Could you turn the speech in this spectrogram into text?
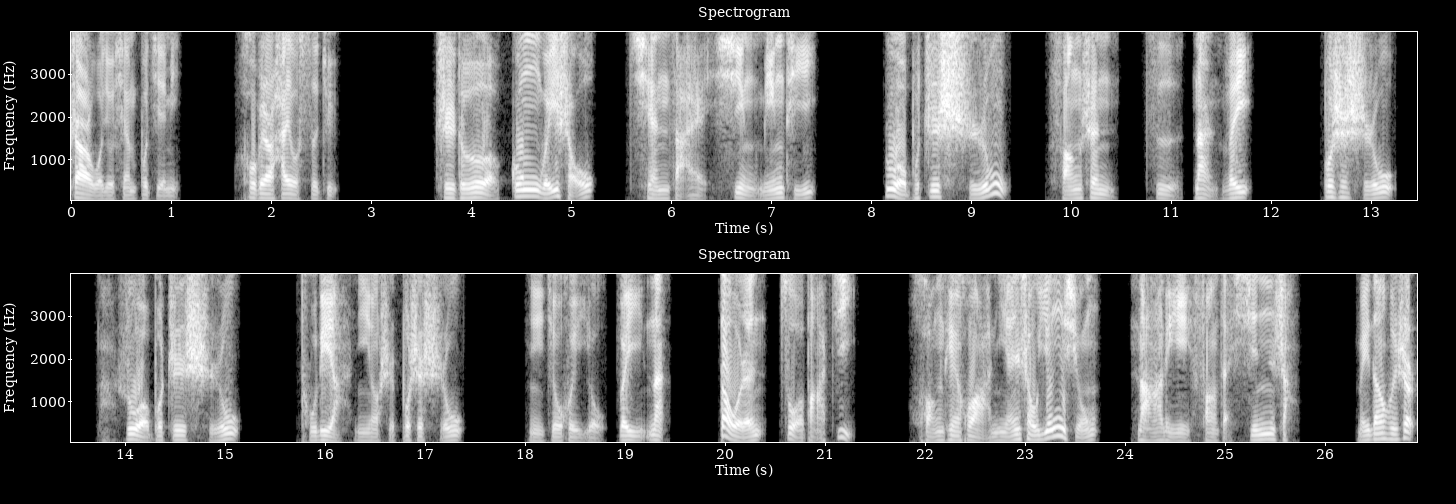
这儿我就先不揭秘。后边还有四句：“只得弓为首，千载姓名题。”若不知时务，防身自难危。不识时务啊！若不知时务，徒弟啊，你要是不识时务，你就会有危难。道人作罢计，黄天化年少英雄，哪里放在心上，没当回事儿。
